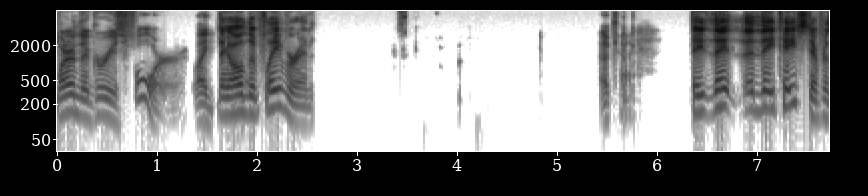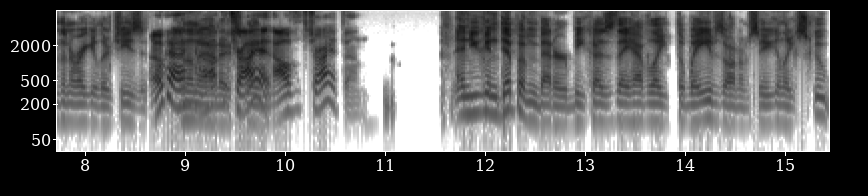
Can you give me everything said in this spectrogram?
what are the grooves for? Like, They hold the flavor in. okay, They they they taste different than a regular cheese okay. don't know I'll how to to try it. it. I'll try it then. And you can dip them better because they have like the waves on them, so you can like scoop.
